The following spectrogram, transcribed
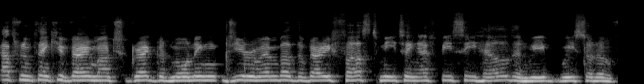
Catherine, thank you very much. Greg, good morning. Do you remember the very first meeting FBC held and we, we sort of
